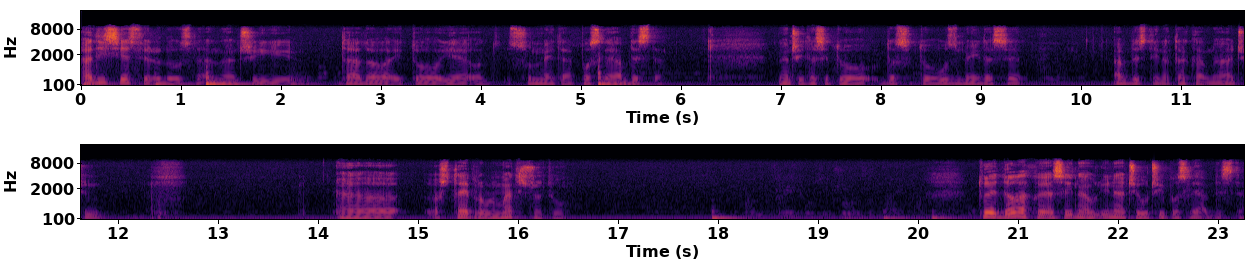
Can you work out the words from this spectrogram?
Hadis je vjerodostan, znači ta dova i to je od sunneta posle abdesta. Znači da se to da se to uzme i da se abdesti na takav način. E, šta je problematično tu? To je dova koja se ina, inače uči posle abdesta.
